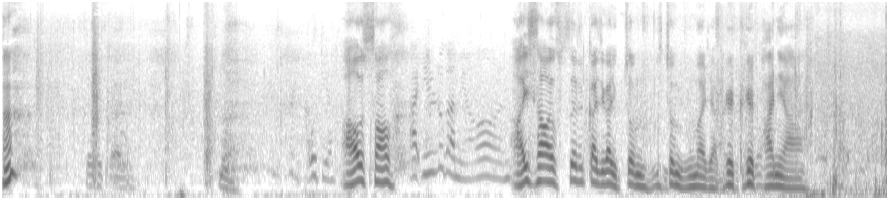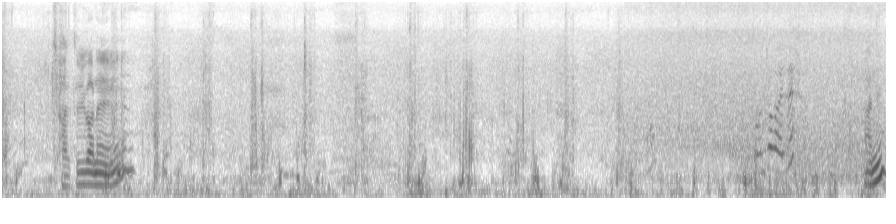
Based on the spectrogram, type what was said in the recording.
어? 아우스 아우 아 일로 가면 아이스 하우스까지가 6.6마리야. 그게 그게 반이야. 잘 들어가네. 먼저 갈래? 아니?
